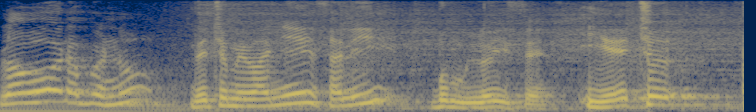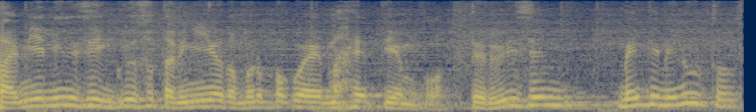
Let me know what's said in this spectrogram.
lo hago ahora, pues no. De hecho, me bañé, salí, boom, lo hice. Y de hecho, para mí el índice incluso también iba a tomar un poco de más de tiempo. Pero lo hice en 20 minutos.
